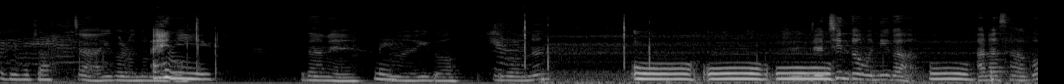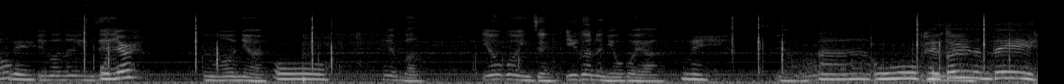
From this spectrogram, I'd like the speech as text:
어디 보자. 자 이걸로 누르고. 아니 그다음에 네. 음, 이거 이거는 오 오 오 이제 진동은 네가 오 알아서 하고 네. 이거는 이제 온열 응, 온열 오 세 번. 요거 이제 이거는 요거야. 네. 요거. 아 오배 떨리는데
